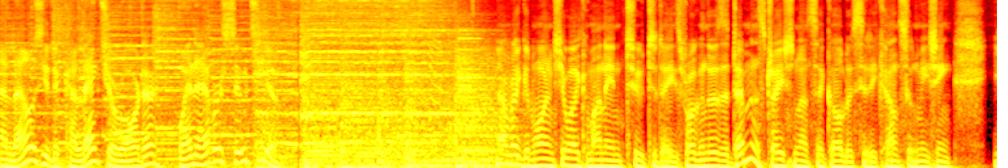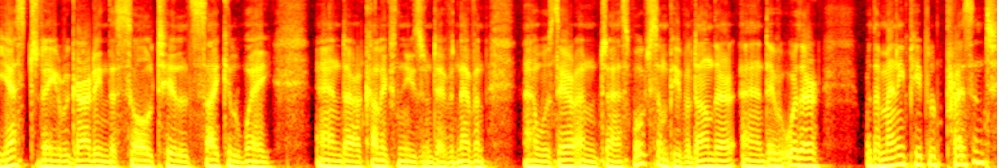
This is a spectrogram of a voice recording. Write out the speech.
allows you to collect your order whenever suits you. Now, very good morning to you. Welcome on into today's program. There was a demonstration at the Galway City Council meeting yesterday regarding the Salthill Cycleway, and our colleague from the newsroom, David Nevin, uh, was there and uh, spoke to some people down there. And David, were there were there many people present?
